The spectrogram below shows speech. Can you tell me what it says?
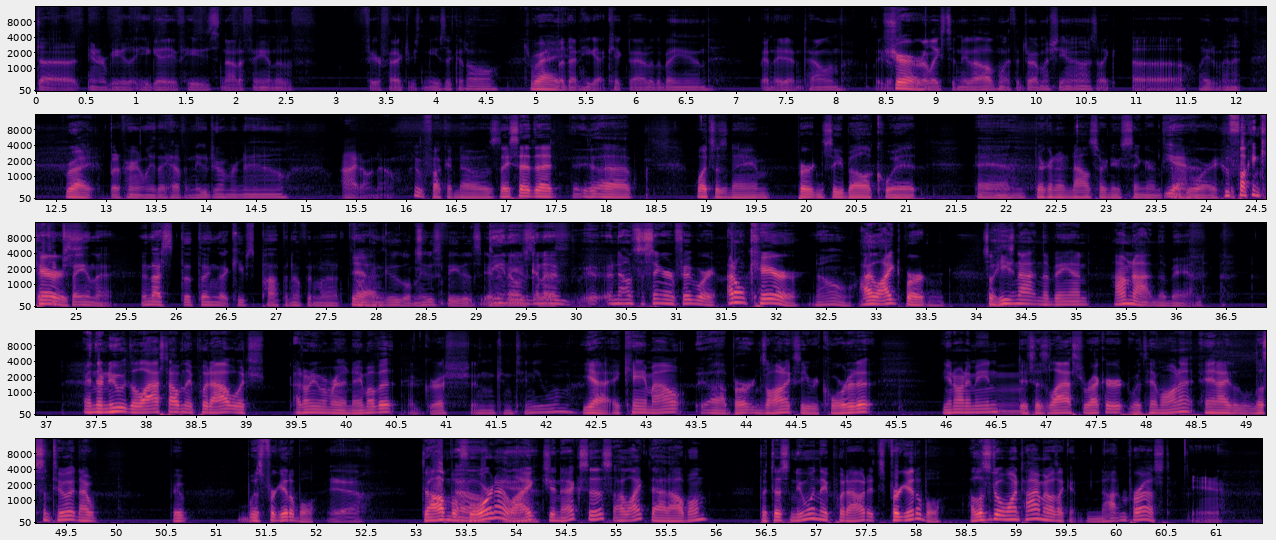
The interview that he gave, he's not a fan of Fear Factory's music at all. Right. But then he got kicked out of the band, and they didn't tell him. They just Sure. released a new album with a drum machine. I was like, uh, wait a minute. right. But apparently they have a new drummer now. I don't know. Who fucking knows? They said that uh, what's his name, Burton C. Bell quit, and they're gonna announce their new singer in Yeah. February. Who They- fucking cares? saying that. And that's the thing that keeps popping up in my Yeah. fucking Google News feed is Dino's gonna with- announce the singer in February. I don't care. No. I liked Burton, so he's not in the band. I'm not in the band. And their new, the last album they put out, which I don't even remember the name of it. Aggression Continuum. Yeah, it came out. Uh, Burton's on it 'cause he recorded it. You know what I mean? Mm. It's his last record with him on it, and I listened to it, and I it was forgettable. Yeah. The album Oh, before it, I yeah. liked Genexus. I like that album, but this new one they put out, it's forgettable. I listened to it one time, and I was like, not impressed. Yeah.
